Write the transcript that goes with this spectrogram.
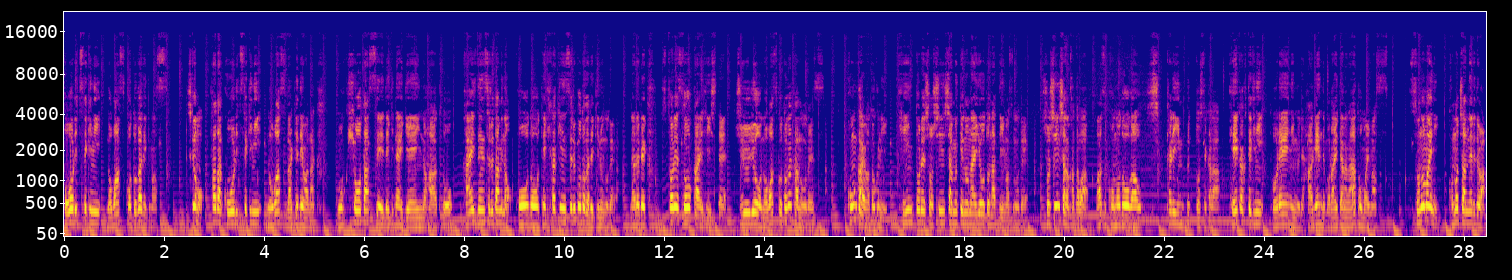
効率的に伸ばすことができます。しかも、ただ効率的に伸ばすだけではなく、目標達成できない原因の把握と、改善するための行動を的確にすることができるので、なるべくストレスを回避して、重量を伸ばすことが可能です。今回は特に筋トレ初心者向けの内容となっていますので、初心者の方はまずこの動画をしっかりインプットしてから計画的にトレーニングで励んでもらえたらなと思います。その前に、このチャンネルでは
